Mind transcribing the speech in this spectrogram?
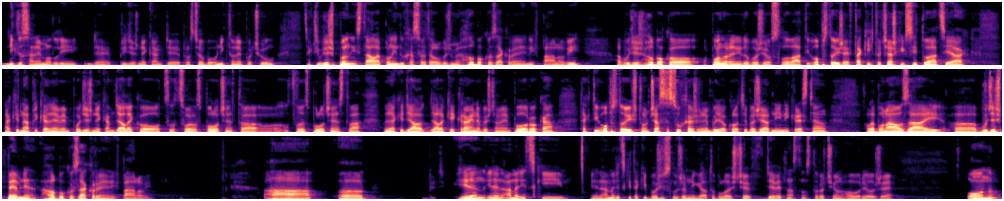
nikto sa nemodlí, kde prídeš niekam, kde proste o Bohu nikto nepočul, tak ty budeš plný stále, plný Ducha Sveta, lebo budeš hlboko zakorenený v pánovi a budeš hlboko ponorený do Božieho slova a ty obstojíš aj v takýchto ťažkých situáciách, a keď napríklad, neviem, pôjdeš niekam ďaleko od, od svojho spoločenstva, od svojho spoločenstva do nejakej ďal, ďalekej krajiny, budeš tam, neviem, pol roka, tak ty obstojíš v tom čase sucha, že nebude okolo teba žiadny iný kresťan, lebo naozaj uh, budeš pevne, hlboko zakorenený v pánovi. A uh, jeden, jeden americký jeden americký taký boží služobník, ale to bolo ešte v 19. storočí, on hovoril, že on uh,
